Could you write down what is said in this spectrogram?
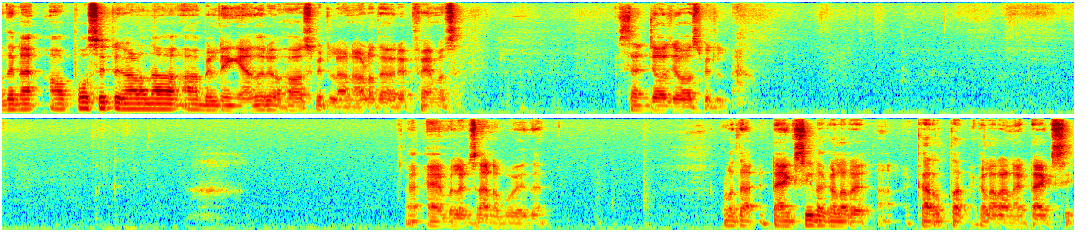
അതിന് ഓപ്പോസിറ്റ് കാണുന്ന ആ ബിൽഡിങ് അതൊരു ഹോസ്പിറ്റലാണ് അവിടുത്തെ ഒരു ഫേമസ് സെന്റ് ജോർജ് ഹോസ്പിറ്റൽ ആംബുലൻസാണ് പോയത്. ഇവിടുത്തെ ടാക്സിയുടെ കളറ് കറുത്ത കളറാണ് ടാക്സി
